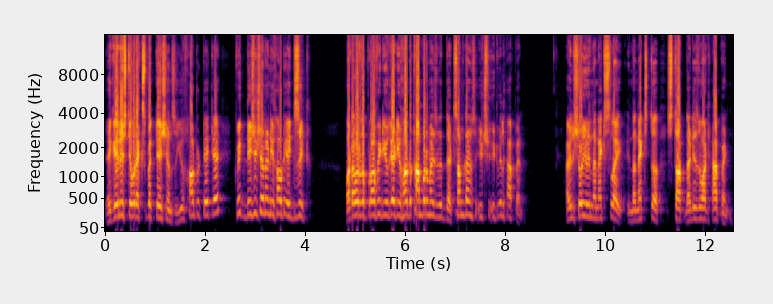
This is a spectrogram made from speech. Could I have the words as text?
against your expectations, you have to take a quick decision and you have to exit. Whatever the profit you get, you have to compromise with that. Sometimes it, it will happen. I will show you in the next slide, in the next uh, stock, that is what happened.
